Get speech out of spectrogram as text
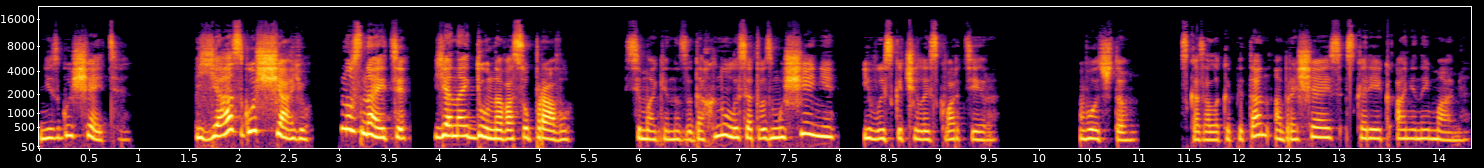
Не сгущайте. Я сгущаю? Ну, знаете, я найду на вас управу. Симакина задохнулась от возмущения и выскочила из квартиры. Вот что, сказала капитан, обращаясь скорее к Аниной маме.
